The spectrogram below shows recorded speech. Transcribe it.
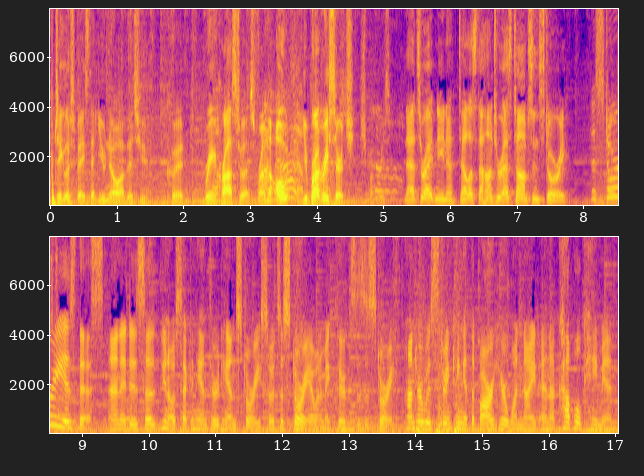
particular space that you know of that you could bring across to us from the? Oh, you brought research. You brought research. That's right, Nina. Tell us the Hunter S. Thompson story. The story is this, and it is a you know secondhand, third-hand story. So it's a story. I want to make clear this is a story. Hunter was drinking at the bar here one night, and a couple came in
